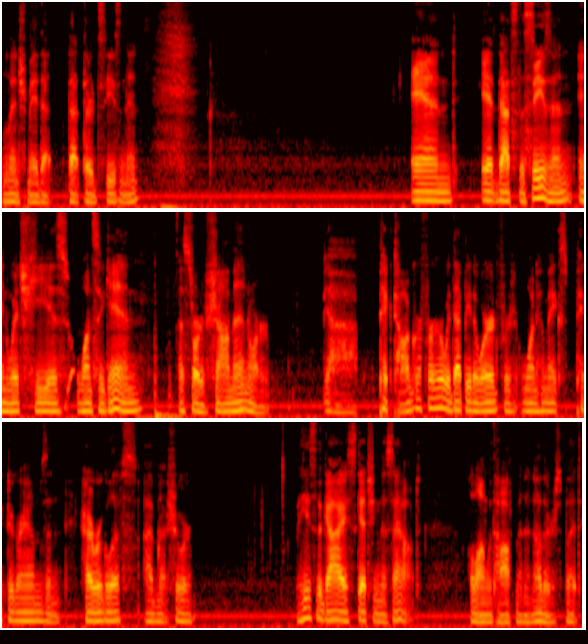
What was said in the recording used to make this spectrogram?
Lynch made that that third season in. And it that's the season in which he is once again a sort of shaman or uh, pictographer. Would that be the word for one who makes pictograms and hieroglyphs? I'm not sure. But he's the guy sketching this out, along with Hoffman and others. But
